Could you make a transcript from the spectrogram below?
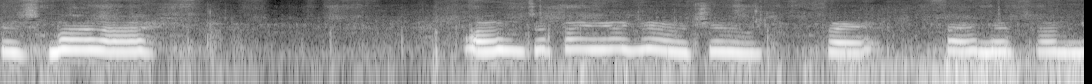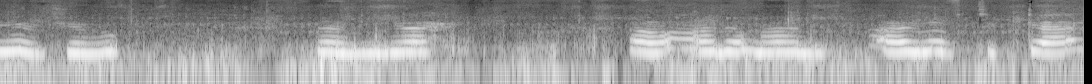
it's my life. I want to be a YouTube famous on YouTube. And yeah, oh, I don't mind. I love to get,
